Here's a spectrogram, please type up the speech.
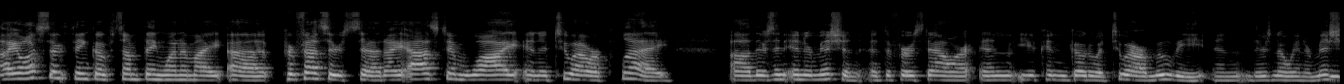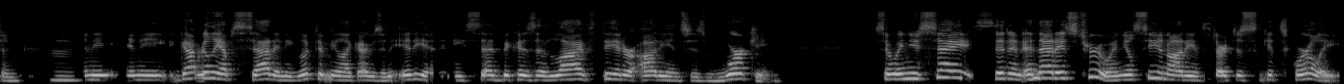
I also think of something one of my uh, professors said. I asked him why in a two hour play, uh, there's an intermission at the first hour, and you can go to a two hour movie and there's no intermission. Mm. And he and he got really upset and he looked at me like I was an idiot. And he said, because a live theater audience is working. So when you say sit in, and that is true, and you'll see an audience start to get squirrely.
